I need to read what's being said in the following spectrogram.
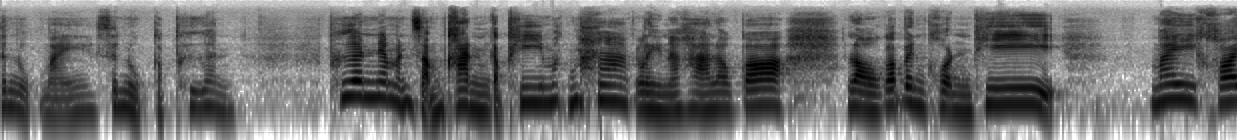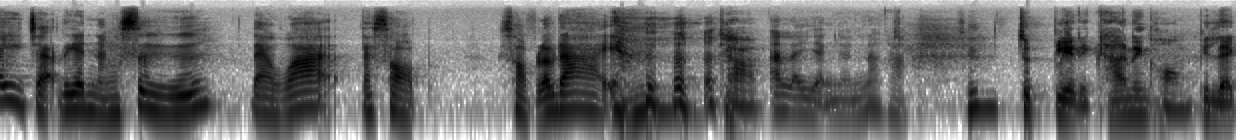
สนุกไหมสนุกกับเพื่อน เพื่อนเนี่ยมันสำคัญกับพี่มาก ๆเลยนะคะ แล้วก็เราก็เป็นคนที่ไม่ค่อยจะเรียนหนังสือ แต่ว่าแต่สอบสอบแล้วได้ครับอะไรอย่างนั้นนะคะ ซึ่งจุดเปลี่ยนอีกครั้งหนึ่งของพี่เล็ก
